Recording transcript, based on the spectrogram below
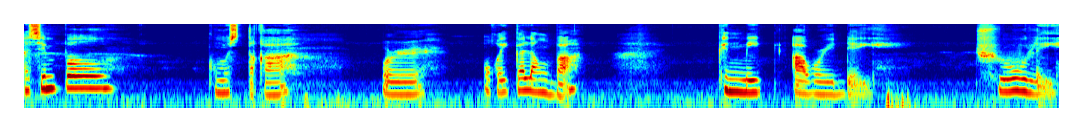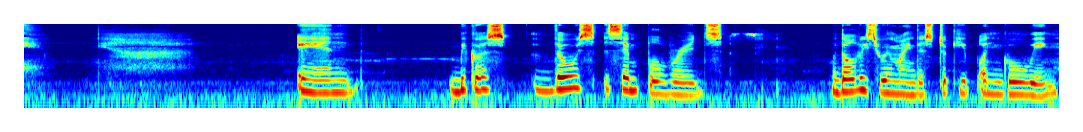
A simple kumusta ka? or okay ka lang ba? can make our day truly. And because those simple words would always remind us to keep on going.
